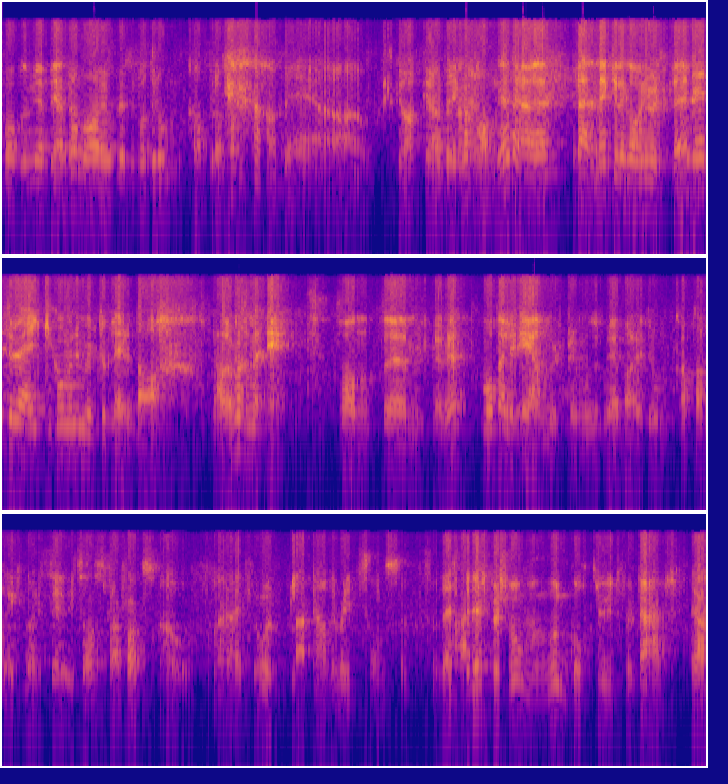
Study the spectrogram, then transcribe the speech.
forhåpentlig mye bedre. Nå har vi jo plutselig fått romkamper også. Ja, det ja, skulle akkurat det i kampanje, det er- regner med ikke det kommer i multiplayer. Det tror jeg ikke kommer i multiplayer da. Ja, det er kanskje med ett sånt uh, multiplayer-brett, en måte, eller én multiplayer-modus med bare et romkamp. Det hadde ikke vært det litt sånn Star Fox. Au, jeg vet ikke hvor populært det hadde blitt sånn sett. Så det, det spørs hvor, hvor godt utført det er. Ja,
